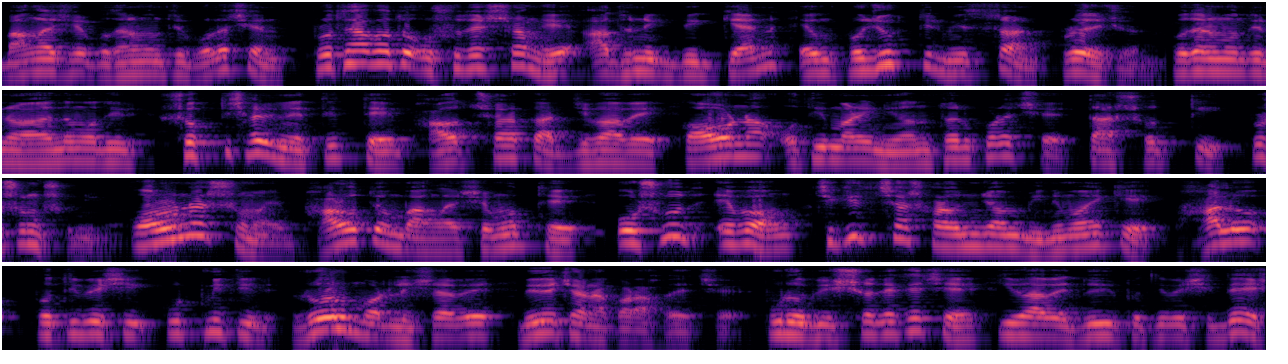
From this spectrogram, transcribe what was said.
বাংলাদেশের প্রধানমন্ত্রী বলেছেন, প্রথাগত ওষুধের সঙ্গে আধুনিক বিজ্ঞান এবং প্রযুক্তির মিশ্রণ প্রয়োজন। প্রধানমন্ত্রী নরেন্দ্র মোদীর শক্তিশালী নেতৃত্বে ভারত সরকার যেভাবে করোনা অতিমারি নিয়ন্ত্রণ করেছে, তা সত্যি প্রশংসনীয়। করোনার সময় ভারত এবং বাংলাদেশের মধ্যে ওষুধ এবং চিকিৎসা সরঞ্জাম বিনিময়কে ভালো প্রতিবেশী কূটনীতির রোল মডেল হিসাবে বিবেচনা করা হয়েছে পুরো বিশ্ব দেখেছে কীভাবে দুই প্রতিবেশী দেশ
